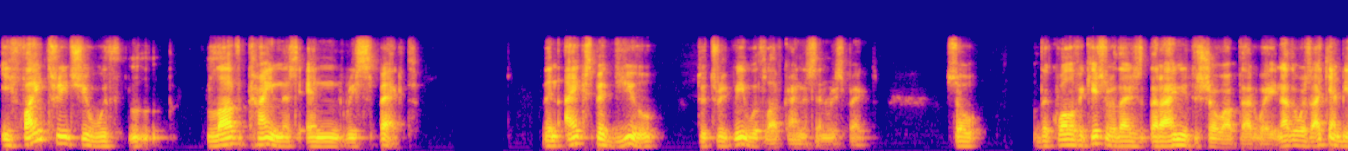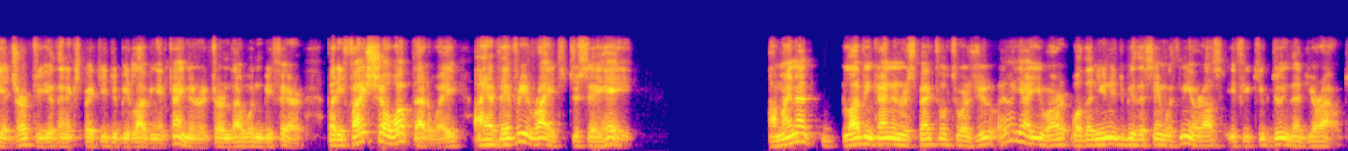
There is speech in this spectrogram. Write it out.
If I treat you with love, kindness, and respect, then I expect you to treat me with love, kindness, and respect. So the qualification for that is that I need to show up that way. In other words, I can't be a jerk to you, then expect you to be loving and kind in return. That wouldn't be fair. But if I show up that way, I have every right to say, hey, am I not loving, kind, and respectful towards you? Oh, yeah, you are. Well, then you need to be the same with me, or else if you keep doing that, you're out.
